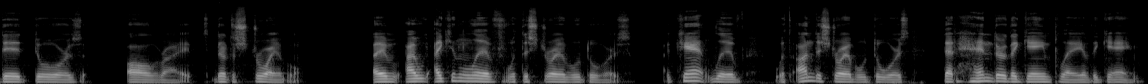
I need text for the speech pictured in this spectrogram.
did doors all right. They're destroyable. I, I, I can live with destroyable doors. I can't live with undestroyable doors that hinder the gameplay of the game.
